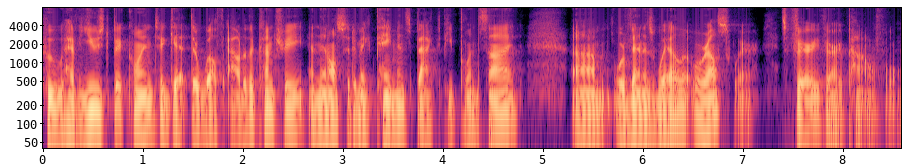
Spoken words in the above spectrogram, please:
who have used Bitcoin to get their wealth out of the country and then also to make payments back to people inside, um, or Venezuela or elsewhere. It's very, very powerful.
